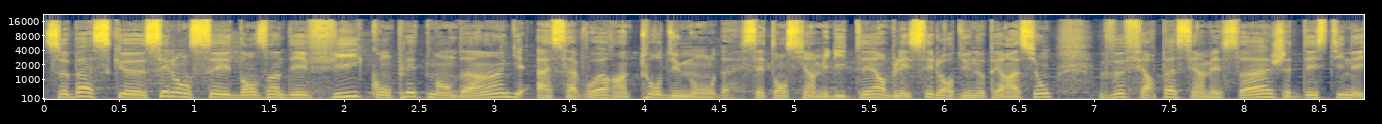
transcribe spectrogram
ce basque s'est lancé dans un défi complètement dingue, à savoir un tour du monde. Cet ancien militaire blessé lors d'une opération veut faire passer un message destiné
